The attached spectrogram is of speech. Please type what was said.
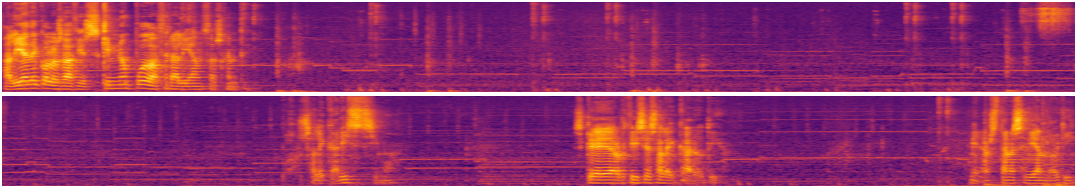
Alíate con los dacios. Es que no puedo hacer alianzas, gente. Carísimo. Es que Orcisia sale caro, tío. Mira, nos están asediando aquí.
